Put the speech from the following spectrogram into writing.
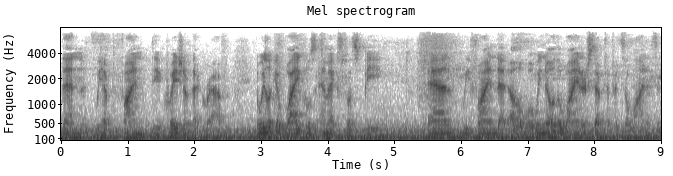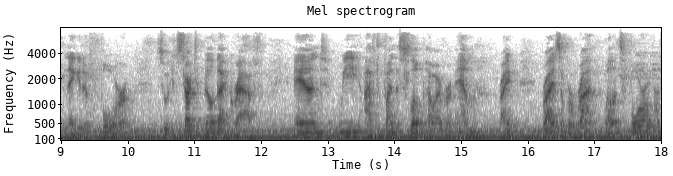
then we have to find the equation of that graph. And we look at y equals mx plus b, and we find that, oh, well, we know the y-intercept, if it's a line, is at negative 4. So we can start to build that graph. And we have to find the slope, however, m, right? Rise over run. Well, it's 4 over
